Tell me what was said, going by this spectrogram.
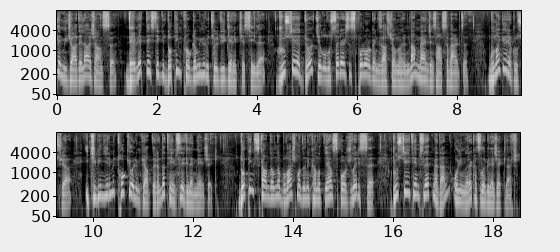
Dopingle Mücadele Ajansı, devlet destekli doping programı yürütüldüğü gerekçesiyle Rusya'ya 4 yıl uluslararası spor organizasyonlarından men cezası verdi. Buna göre Rusya, 2020 Tokyo Olimpiyatlarında temsil edilemeyecek. Doping skandalına bulaşmadığını kanıtlayan sporcular ise Rusya'yı temsil etmeden oyunlara katılabilecekler.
